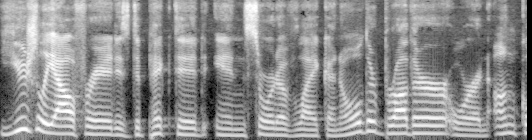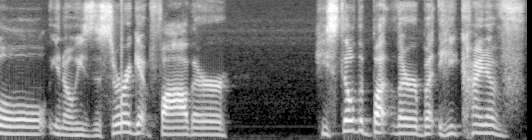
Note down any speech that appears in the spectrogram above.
usually Alfred is depicted in sort of like an older brother or an uncle, you know, he's the surrogate father. He's still the butler, but he kind of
